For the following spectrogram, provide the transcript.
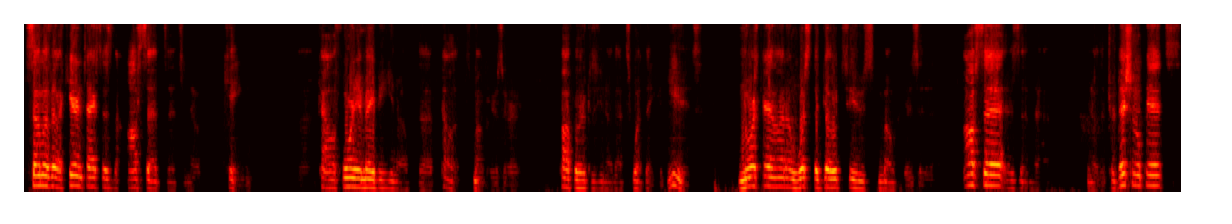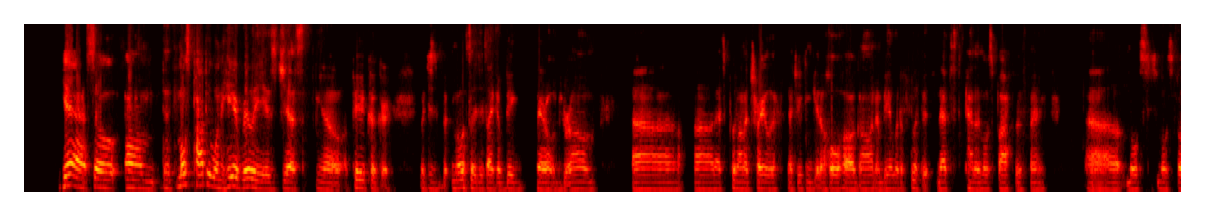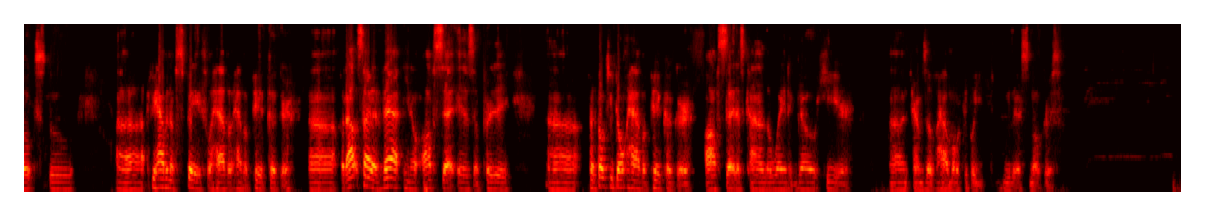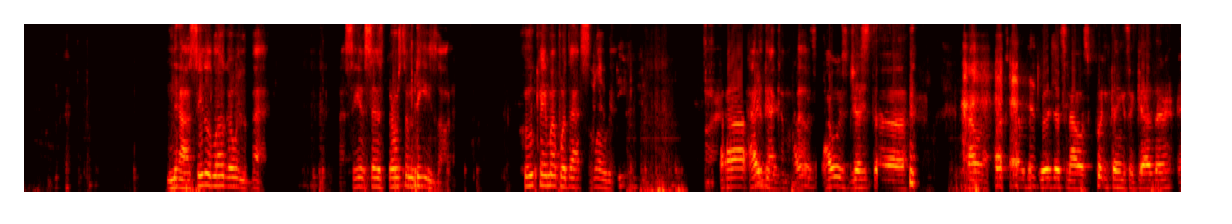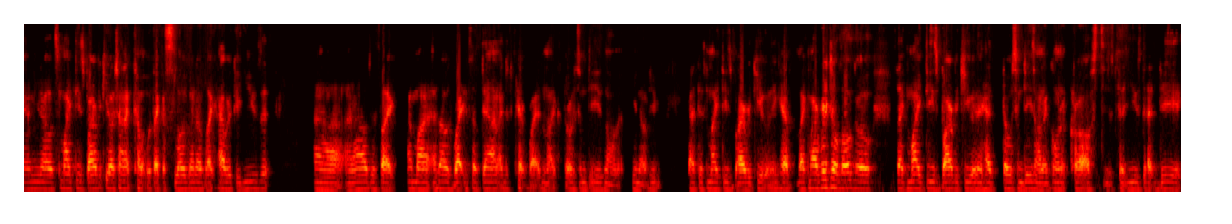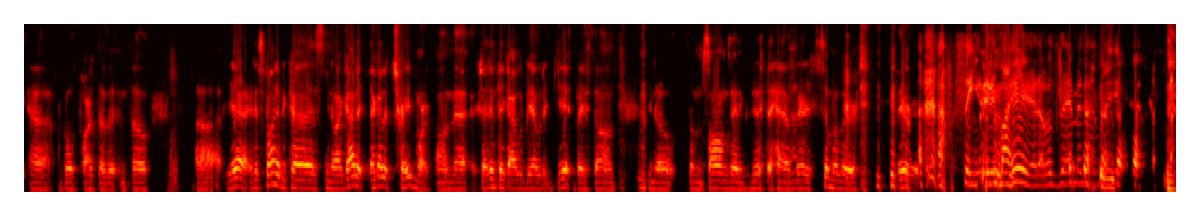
some of it, like here in Texas, the offsets, it's, you know, king. Uh, California, maybe, you know, the pellet smokers are popular because, you know, that's what they could use. North Carolina, what's the go to smoker? Is it offset? Is it, uh, you know, the traditional pits? Yeah, so um, the most popular one here really is just, you know, a pig cooker, which is mostly just like a big barrel drum uh, uh, that's put on a trailer that you can get a whole hog on and be able to flip it. That's kind of the most popular thing. Uh, most most folks who, uh, if you have enough space, we'll have a have a pig cooker. Uh, but outside of that, you know, offset is a pretty uh, for the folks who don't have a pig cooker. Offset is kind of the way to go here in terms of how most people do their smokers. Now I see the logo in the back. I see it says throw some D's on it. Who came up with that slogan? Uh, I did. That come about? I was I was just I was started the business and I was putting things together and you know it's Mike D's barbecue. I was trying to come up with like a slogan of like how we could use it. Uh, and I was just like, I'm on, as I was writing stuff down, I just kept writing like throw some D's on it. You know, if you got this Mike D's barbecue, and you have like my original logo, like Mike D's barbecue, and it had those some D's on it going across to, to use that D uh, for both parts of it. And so, uh, yeah, and it's funny because you know I got it, I got a trademark on that, which I didn't think I would be able to get based on, you know. Some songs that exist that have very similar lyrics. I was singing it in my head. I was jamming that. Right.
